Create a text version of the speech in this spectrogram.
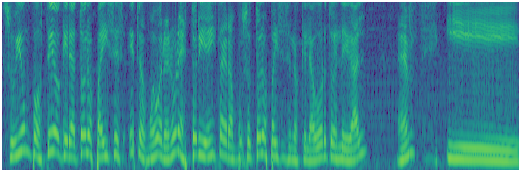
subió un posteo que era todos los países, esto es muy bueno, en una historia de Instagram puso todos los países en los que el aborto es legal. ¿eh? Y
